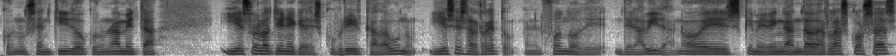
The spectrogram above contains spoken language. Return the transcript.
con un sentido, con una meta, y eso lo tiene que descubrir cada uno. Y ese es el reto, en el fondo, de, la vida. No es que me vengan dadas las cosas,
